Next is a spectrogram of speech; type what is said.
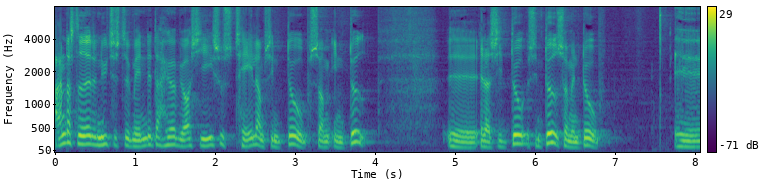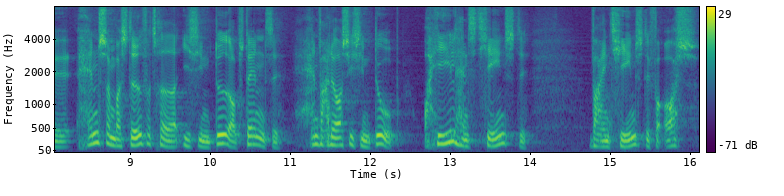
Andre steder i det nye testamente, der hører vi også Jesus tale om sin dåb som en død, øh, eller sin død, sin død som en dåb. Øh, han, som var stedfortræder i sin død opstandelse, han var det også i sin dåb, og hele hans tjeneste var en tjeneste for os.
